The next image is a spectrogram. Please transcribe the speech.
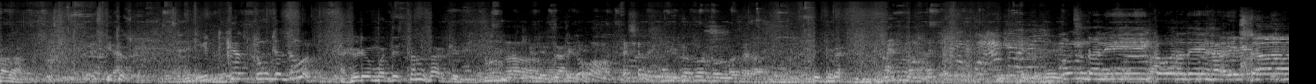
बघा. इतक्यात तुमच्या जवळ? व्हिडिओमध्ये दिसतं ना सारखे. तिकडे कुंडली कवरदे प्रभु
